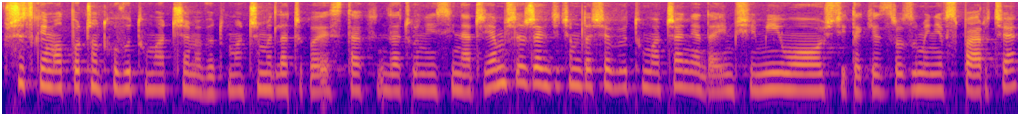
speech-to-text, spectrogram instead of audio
Wszystko im od początku wytłumaczymy, wytłumaczymy, dlaczego jest tak, dlaczego nie jest inaczej. Ja myślę, że jak dzieciom da się wytłumaczenie, da im się miłość i takie zrozumienie, wsparcie,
